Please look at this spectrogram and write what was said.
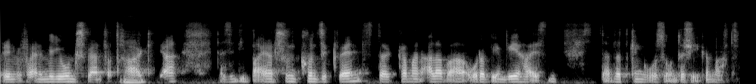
reden wir von einem millionenschweren Vertrag. Ja, da sind die Bayern schon konsequent. Da kann man Alaba oder BMW heißen. Da wird kein großer Unterschied gemacht.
